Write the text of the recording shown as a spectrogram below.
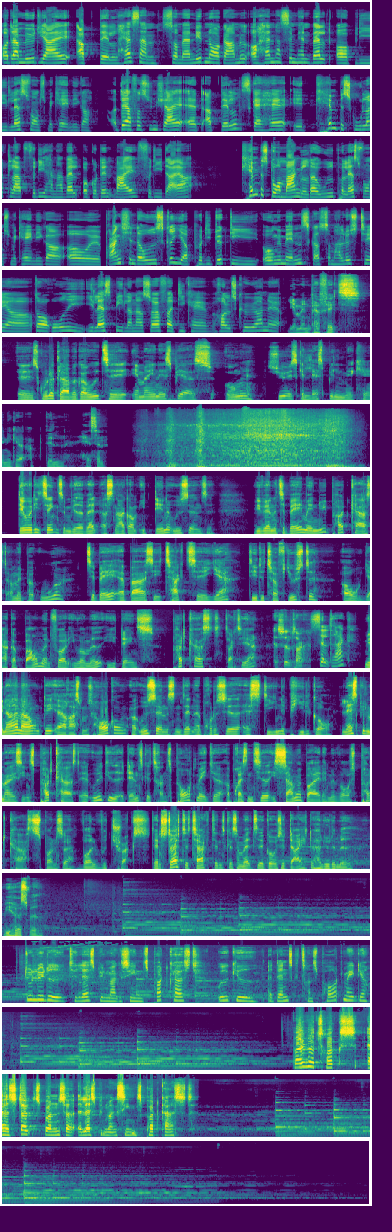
Og der mødte jeg Abdel Hassan, som er 19 år gammel, og han har simpelthen valgt at blive lastvognsmekaniker. Og derfor synes jeg, at Abdel skal have et kæmpe skulderklap, fordi han har valgt at gå den vej, fordi der er kæmpestor mangel derude på lastvognsmekanikere, og øh, branchen derude skriger på de dygtige unge mennesker, som har lyst til at stå og rode i, i lastbilerne og sørge for, at de kan holdes kørende. Jamen perfekt. Øh, går ud til MAN Esbjergs unge syriske lastbilmekaniker Abdel Hassan. Det var de ting, som vi havde valgt at snakke om i denne udsendelse. Vi vender tilbage med en ny podcast om et par uger. Tilbage er bare at sige tak til jer, Ditte Toft Juste og Jakob Bagmand, for at I var med i dagens podcast. Tak til jer. Ja, selv tak. Selv tak. Min eget navn, det er Rasmus Hårgaard, og udsendelsen den er produceret af Stine Pilgaard. Lastbilmagasinets podcast er udgivet af Danske Transportmedier og præsenteret i samarbejde med vores podcast-sponsor Volvo Trucks. Den største tak, den skal som altid gå til dig, der har lyttet med. Vi høres ved. Du lyttede til Lastbilmagasinets podcast, udgivet af Danske Transportmedier. Volvo Trucks er stolt sponsor af Lastbilmagasinets podcast.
